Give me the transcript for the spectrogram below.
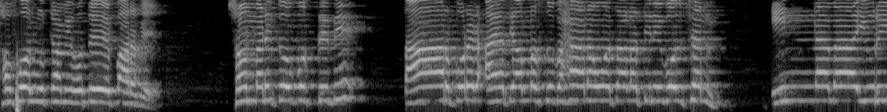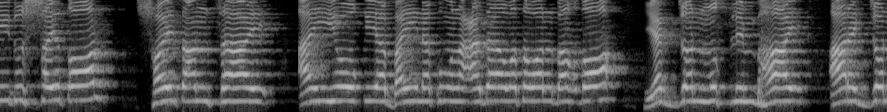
সফলকামী হতে পারবে। সম্মানিত উপস্থিতি তারপরের আয়াতে আল্লাহ সুবহানাহু ওয়া তিনি বলছেন, ইন্নামা ইউরিদু শাইতান, শয়তান চায় আইয়ুকিয়া বাইনাকুমুল আদাওয়াতা ওয়াল একজন মুসলিম ভাই আর একজন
